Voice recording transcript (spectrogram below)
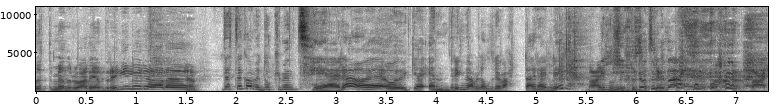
dette mener du er i endring, eller er det Dette kan vi dokumentere, og- og endring. Det har vel aldri vært der heller. Nei, vi liker å tro det.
